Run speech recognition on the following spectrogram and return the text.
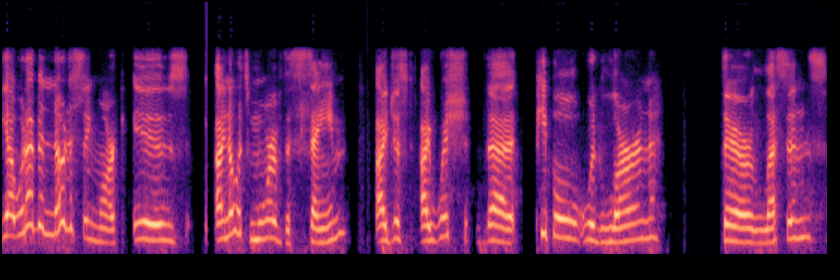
Yeah, what I've been noticing, Mark, is I know it's more of the same. I just I wish that people would learn their lessons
